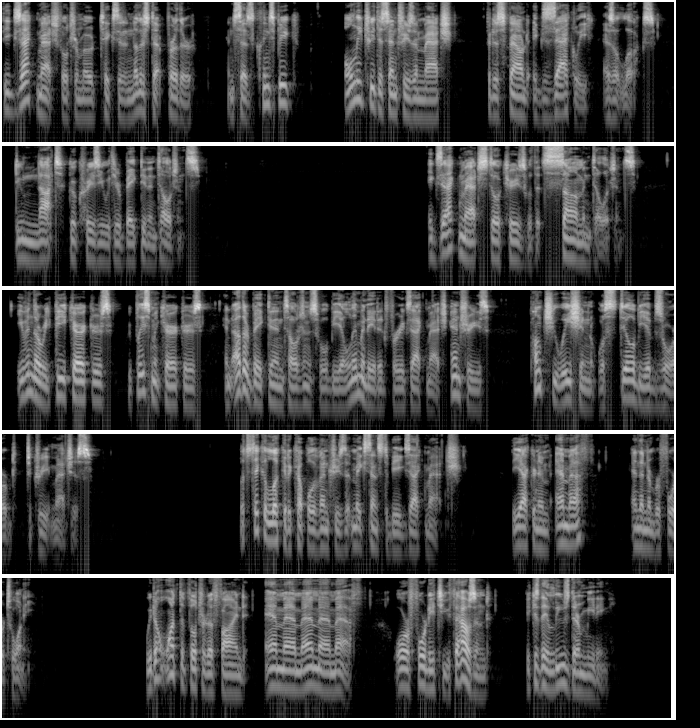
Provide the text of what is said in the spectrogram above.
The exact match filter mode takes it another step further and says CleanSpeak, only treat this entry as a match if it is found exactly as it looks. Do not go crazy with your baked in intelligence. Exact match still carries with it some intelligence. Even though repeat characters, replacement characters, and other baked in intelligence will be eliminated for exact match entries, punctuation will still be absorbed to create matches. Let's take a look at a couple of entries that make sense to be exact match. The acronym MF and the number 420. We don't want the filter to find MMMMF or 42,000 because they lose their meaning.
